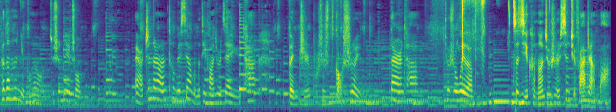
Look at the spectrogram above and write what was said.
他跟他的女朋友就是那种，哎呀，真的让人特别羡慕的地方，就是在于他本职不是搞摄影的，但是他就是为了自己可能就是兴趣发展吧，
